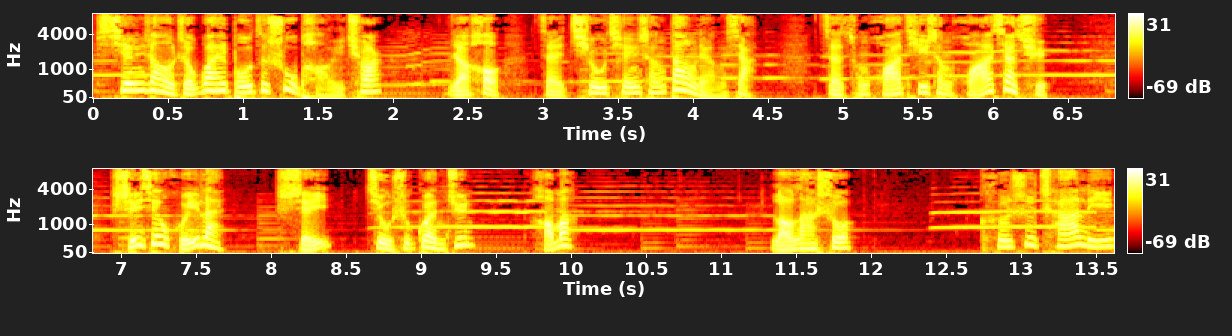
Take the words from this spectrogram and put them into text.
先绕着歪脖子树跑一圈，然后在秋千上荡两下，再从滑梯上滑下去，谁先回来，谁就是冠军，好吗？”劳拉说：“可是查理，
